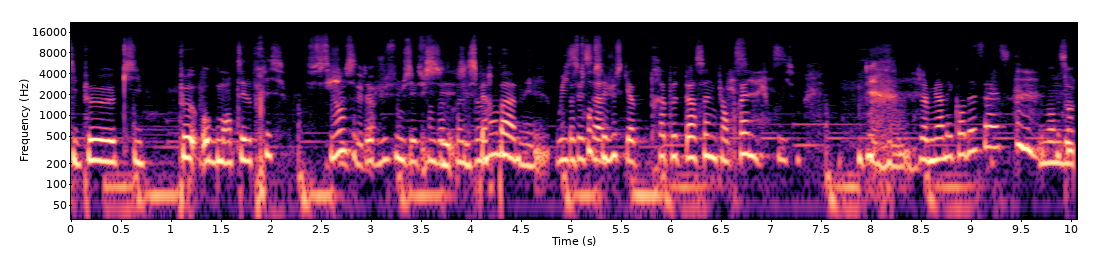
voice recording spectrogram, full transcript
qui peut, qui peut augmenter le prix. Sinon, c'est peut-être juste une question d'offre J'espère pas, mais Oui, ça se trouve, ça. c'est juste qu'il y a très peu de personnes qui en prennent. Du coup, ils sont... J'aime bien les cours d'essai. C'est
